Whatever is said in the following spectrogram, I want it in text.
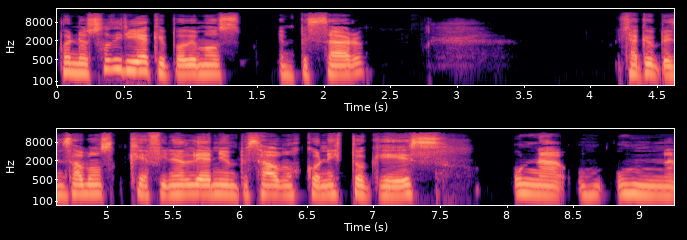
Bueno, yo diría que podemos empezar ya que pensamos que a final de año empezábamos con esto que es una, una,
